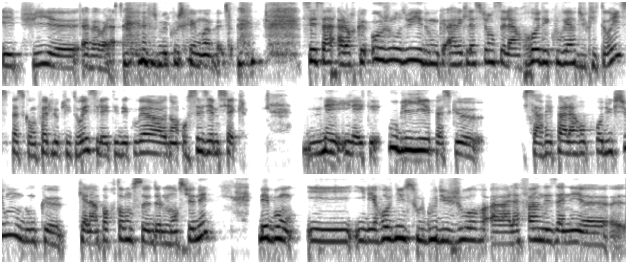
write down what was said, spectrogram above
Et puis euh, ah bah voilà, je me coucherai moins bête. C'est ça. Alors qu'aujourd'hui, donc avec la science, c'est la redécouverte du clitoris, parce qu'en fait le clitoris, il a été découvert dans, au XVIe siècle, mais il a été oublié parce que il servait pas à la reproduction, donc euh, quelle importance de le mentionner. Mais bon, il, il, est revenu sous le goût du jour euh, à la fin des années, euh,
